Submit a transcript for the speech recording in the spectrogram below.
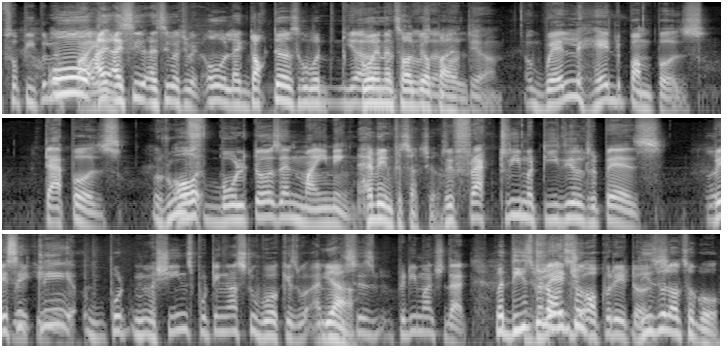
So people. With Oh, piles, I, I see. I see what you mean. Oh, like doctors who would Yeah, go in and solve your are not- piles. yeah. Well head pumpers, tappers, roof Or- bolters and mining, Heavy infrastructure. refractory material repairs. Basically, put machines putting us to work is. I mean, Yeah. this is pretty much that. But these will Dredge also operators. these will also go.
